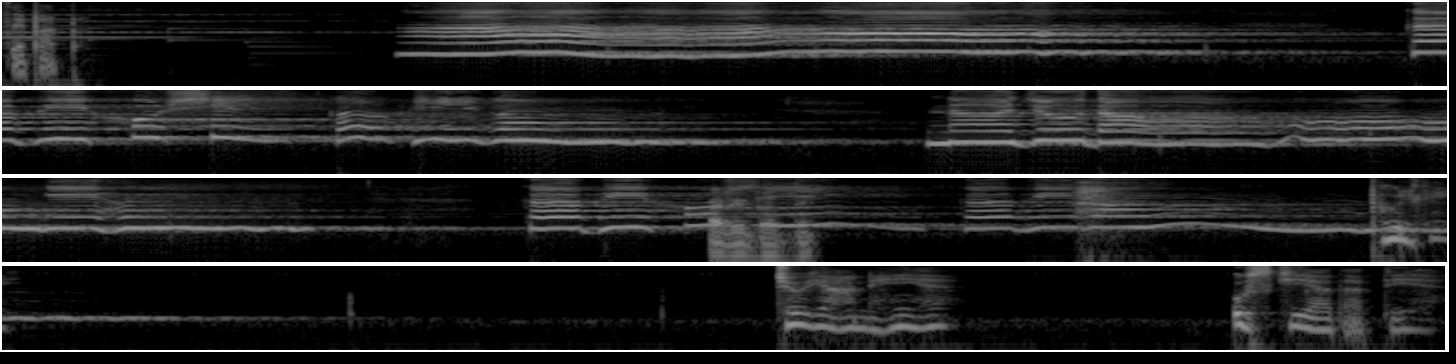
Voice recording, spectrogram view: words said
बर्थडे पापा। कभी खुशी कभी गम ना जुदा होंगे हम। कभी बर्थडे कभी गम। भूल गई। जो यहाँ नहीं है उसकी याद आती है।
